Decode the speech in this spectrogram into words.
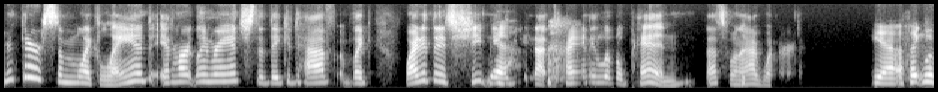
aren't there some like land at Heartland Ranch that they could have? Like, why did the sheep need to Yeah. be in that tiny little pen? That's when I wondered. Yeah, I think we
